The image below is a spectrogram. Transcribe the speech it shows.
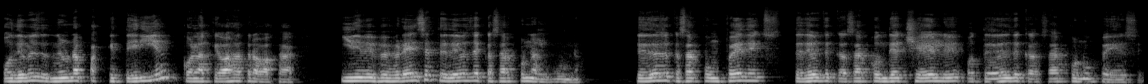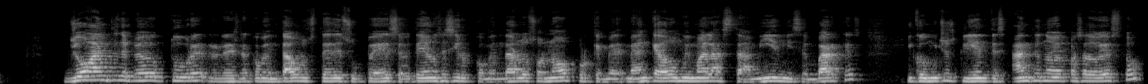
o debes de tener una paquetería con la que vas a trabajar. Y de mi preferencia te debes de casar con alguna. Te debes de casar con FedEx, te debes de casar con DHL o te debes de casar con UPS. Yo antes del 1 de octubre les recomendaba a ustedes su PS. Ahorita ya no sé si recomendarlos o no porque me, me, han quedado muy mal hasta a mí en mis embarques y con muchos clientes. Antes no había pasado esto.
